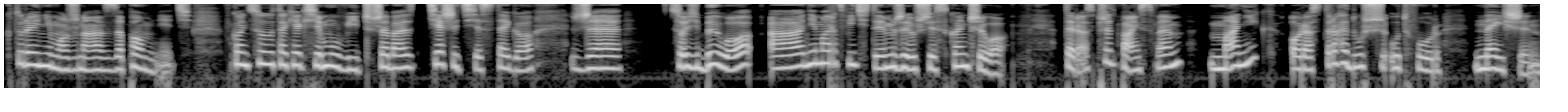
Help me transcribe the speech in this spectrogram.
której nie można zapomnieć. W końcu, tak jak się mówi, trzeba cieszyć się z tego, że coś było, a nie martwić tym, że już się skończyło. Teraz przed Państwem Manik oraz trochę dłuższy utwór Nation.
